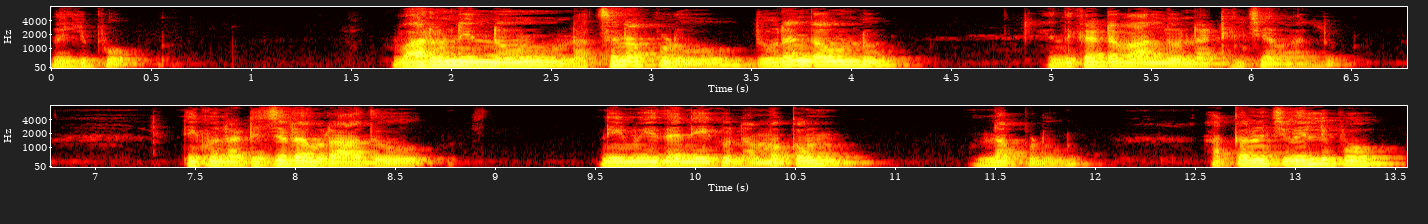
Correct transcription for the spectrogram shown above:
వెళ్ళిపో. వారు నిన్ను నచ్చనప్పుడు దూరంగా ఉండు. ఎందుకంటే వాళ్ళు నటించేవాళ్ళు. నీకు నటించడం రాదు. నీ మీద నీకు నమ్మకం ఉన్నప్పుడు అక్కడి నుంచి వెళ్ళిపో.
